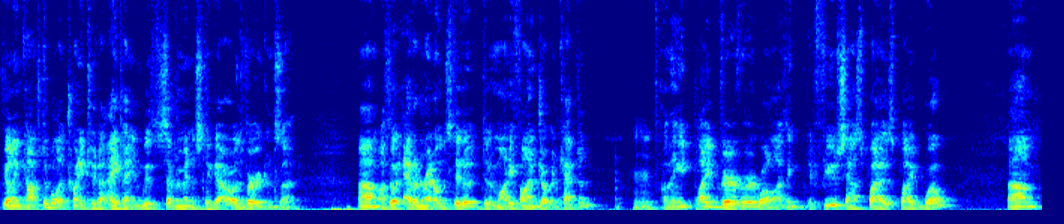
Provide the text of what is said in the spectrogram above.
feeling comfortable at 22 to 18 with seven minutes to go. I was very concerned. Um, I thought Adam Reynolds did a, did a mighty fine job at captain. Mm-hmm. I think he played very, very well. I think a few South players played well. Um,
